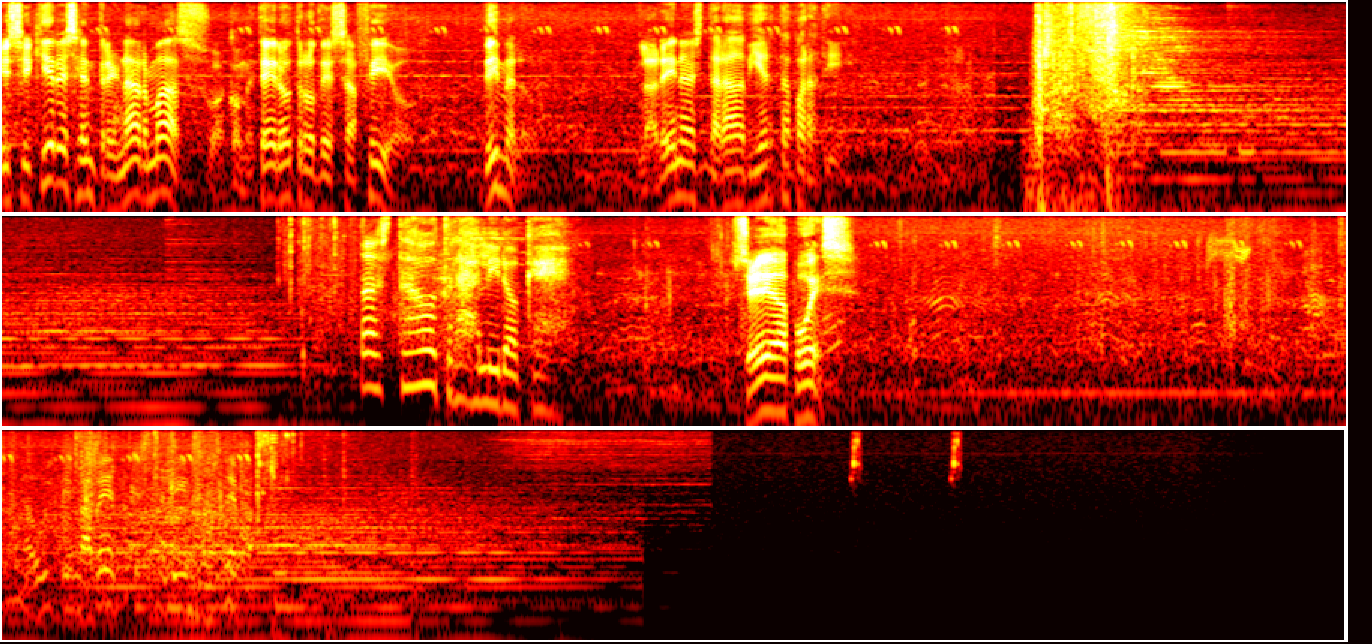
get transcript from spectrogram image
Y si quieres entrenar más o acometer otro desafío, dímelo. La arena estará abierta para ti. Hasta otra, Liroque. Sea pues. La última vez que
